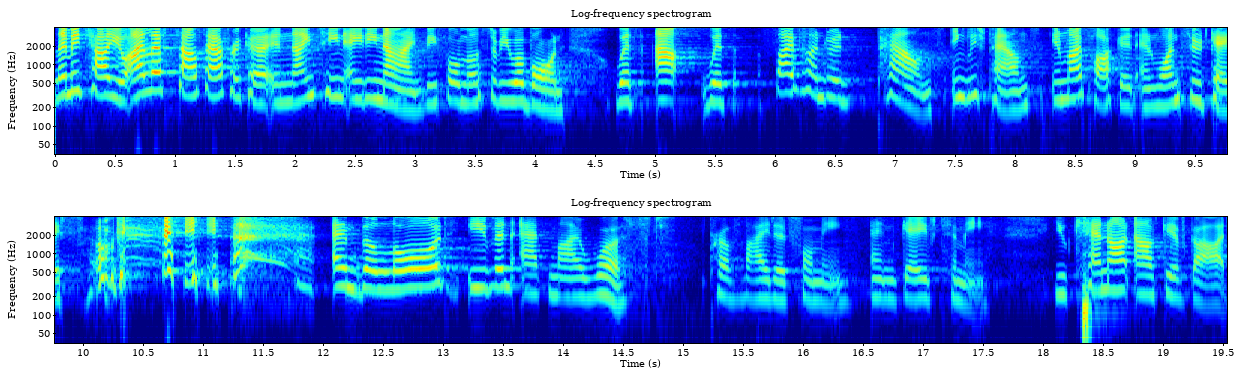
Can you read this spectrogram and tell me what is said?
Let me tell you, I left South Africa in 1989, before most of you were born, without, with uh, 500 pounds, English pounds, in my pocket and one suitcase, okay? and the Lord, even at my worst, provided for me and gave to me. You cannot outgive God,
